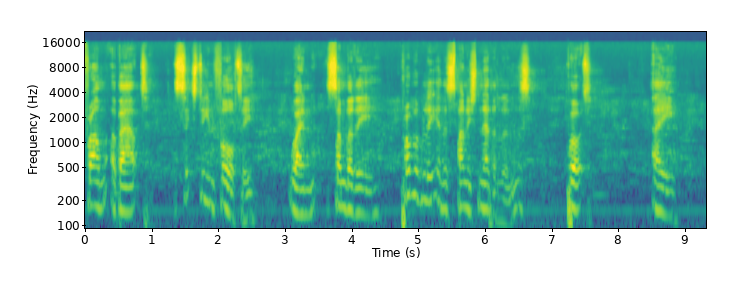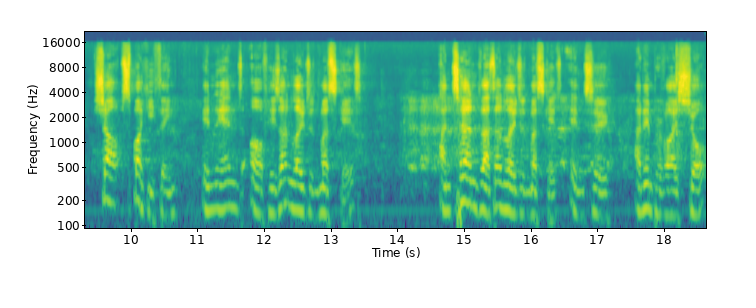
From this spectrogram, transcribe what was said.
from about 1640 when somebody, probably in the Spanish Netherlands, put a sharp, spiky thing in the end of his unloaded musket and turned that unloaded musket into an improvised short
